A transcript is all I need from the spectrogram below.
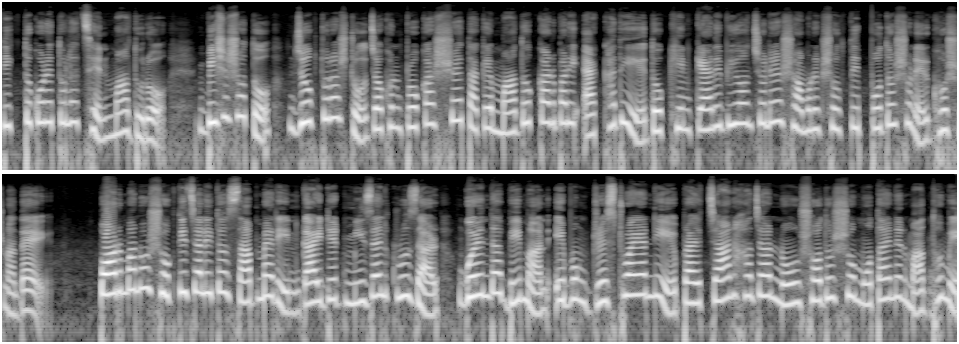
তিক্ত করে তুলেছেন মাদুরো। বিশেষত যুক্তরাষ্ট্র যখন প্রকাশ্যে তাকে মাদক কারবারি আখ্যা দিয়ে দক্ষিণ ক্যারিবীয় অঞ্চলের সামরিক শক্তি প্রদর্শনের ঘোষণা দেয়। পরমাণু শক্তিচালিত সাবমেরিন, গাইডেড মিসাইল ক্রুজার, গোয়েন্দা বিমান এবং ডেস্ট্রয়ার নিয়ে প্রায় চার হাজার নৌ সদস্য মোতায়েনের মাধ্যমে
